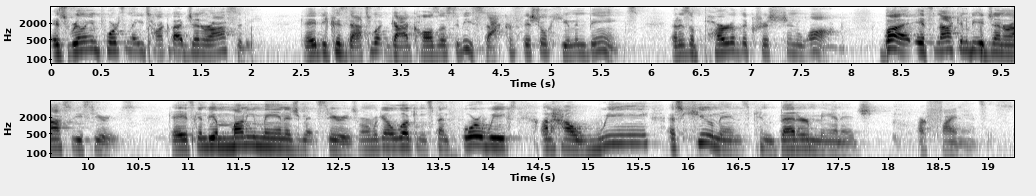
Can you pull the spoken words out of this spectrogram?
it's really important that you talk about generosity, okay? Because that's what God calls us to be sacrificial human beings. That is a part of the Christian walk. But it's not going to be a generosity series. Okay, it's going to be a money management series where we're going to look and spend four weeks on how we as humans can better manage our finances.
